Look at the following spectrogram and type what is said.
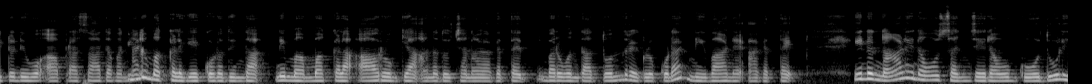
ಇಟ್ಟು ನೀವು ಆ ಪ್ರಸಾದವನ್ನು ಮಕ್ಕಳಿಗೆ ಕೊಡೋದ್ರಿಂದ ನಿಮ್ಮ ಮಕ್ಕಳ ಆರೋಗ್ಯ ಅನ್ನೋದು ಚೆನ್ನಾಗಾಗುತ್ತೆ. ಬರುವಂಥ ತೊಂದರೆಗಳು ಕೂಡ ನಿವಾರಣೆ ಆಗುತ್ತೆ. ಇನ್ನು ನಾಳೆ ನಾವು ಸಂಜೆ ನಾವು ಗೋಧೂಳಿ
